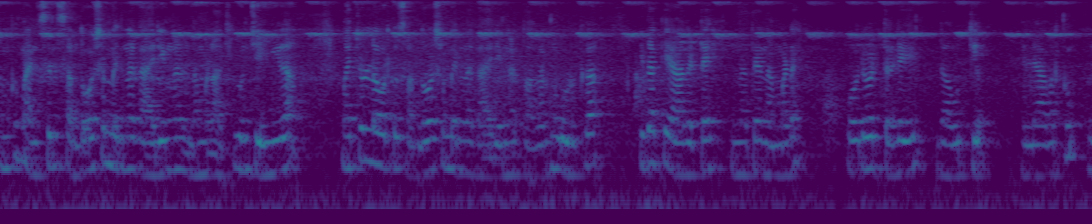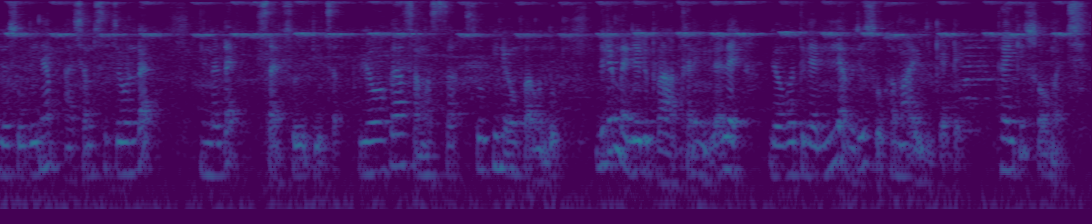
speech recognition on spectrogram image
നമുക്ക് മനസ്സിൽ സന്തോഷം വരുന്ന കാര്യങ്ങൾ നമ്മൾ അധികം ചെയ്യുക. മറ്റുള്ളവർക്ക് സന്തോഷം വരുന്ന കാര്യങ്ങൾ പകർന്നു കൊടുക്കുക. ഇതൊക്കെ ആകട്ടെ ഇന്നത്തെ നമ്മുടെ ഓരോരുത്തരുടെയും ദൗത്യം. എല്ലാവർക്കും ഒരു സുദിനം ആശംസിച്ചുകൊണ്ട് നിങ്ങളുടെ സരസ്വതി ടീച്ചർ. ലോക സമസ്ത സുഖിനോ ഭവന്തു ഇതിലും വലിയൊരു പ്രാർത്ഥനയില്ല അല്ലേ? ലോകത്തിലെല്ലാവരും സുഖമായിരിക്കട്ടെ. Thank you so much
